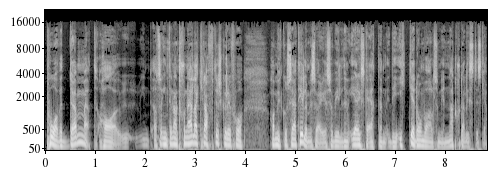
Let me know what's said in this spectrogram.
påvedömet ha alltså internationella krafter skulle få ha mycket att säga till om i Sverige så ville den eriska ätten det icke. De var alltså mer nationalistiska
